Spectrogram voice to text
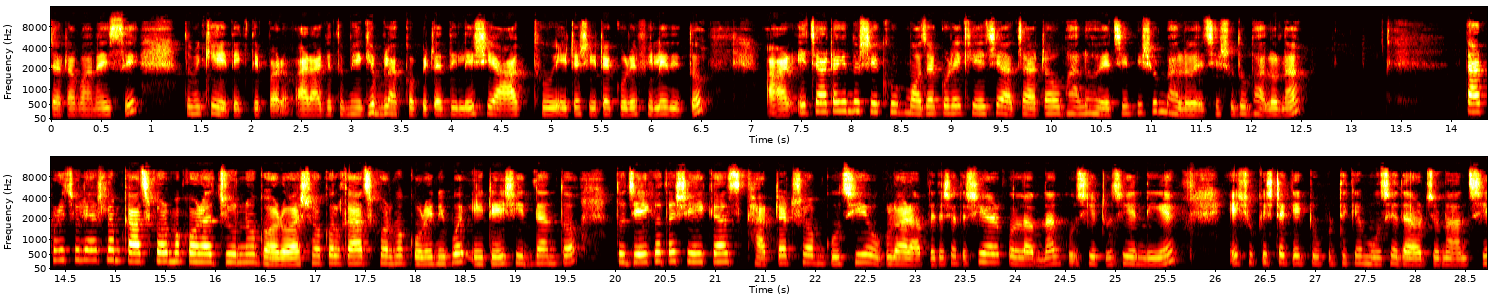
চাটা বানাইছে, তুমি খেয়ে দেখতে পারো। আর আগে তুমি একে ব্ল্যাক কপিটা দিলে সে আগ থু এটা সেটা করে ফেলে দিত। আর এই চাটা কিন্তু সে খুব মজা করে খেয়েছে, আর চাটাও ভালো হয়েছে, ভীষণ ভালো হয়েছে। শুধু ভালো না তারপরে চলে আসলাম কাজকর্ম করার জন্য ঘরোয়া সকল কাজকর্ম করে নিব, এটাই সিদ্ধান্ত। তো যেই কথা সেই কাজ খাটটাট সব গুছিয়ে ওগুলো আর আপনাদের সাথে শেয়ার করলাম না, গুছিয়ে টুছিয়ে নিয়ে এই সুকেশটাকে একটু উপর থেকে মুছে দেওয়ার জন্য আনছি।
